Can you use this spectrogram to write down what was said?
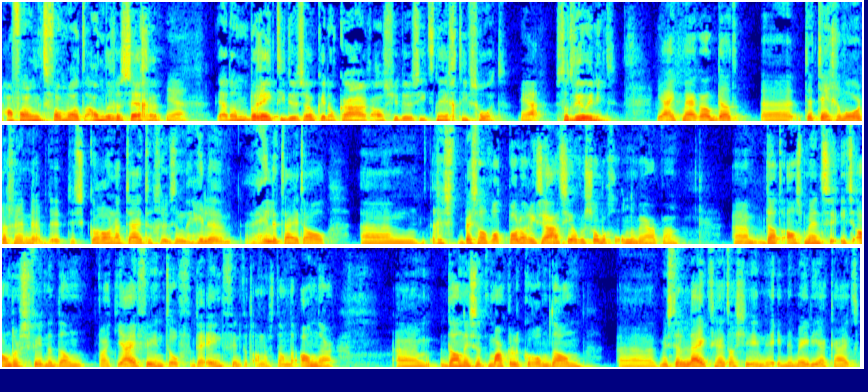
afhangt van wat anderen zeggen, Ja. ja, dan breekt die dus ook in elkaar als je dus iets negatiefs hoort. Ja. Dus dat wil je niet. Ja, ik merk ook dat eh de tegenwoordige, en het is coronatijd, er is een hele, hele tijd al, ehm, er is best wel wat polarisatie over sommige onderwerpen. Ehm, dat als mensen iets anders vinden dan wat jij vindt, of de een vindt wat anders dan de ander, ehm, dan is het makkelijker om dan, eh tenminste lijkt het als je in de, in de media kijkt,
